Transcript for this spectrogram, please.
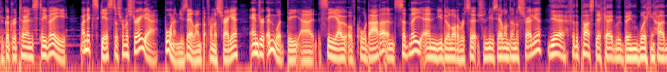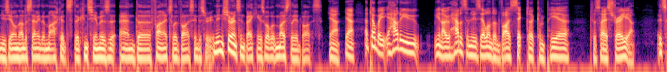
to Good Returns TV. My next guest is from Australia, born in New Zealand, but from Australia. Andrew Inwood, the uh, CEO of Core Data in Sydney, and you do a lot of research in New Zealand and Australia. Yeah, for the past decade, we've been working hard in New Zealand, understanding the markets, the consumers, and the financial advice industry, and the insurance and banking as well, but mostly advice. Yeah, yeah. And tell me, how do you, you know, how does the New Zealand advice sector compare to, say, Australia? It's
